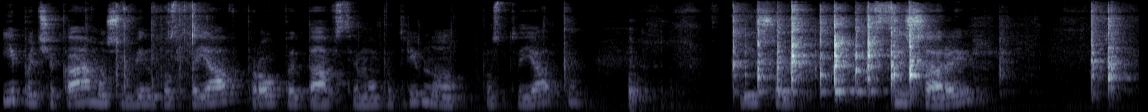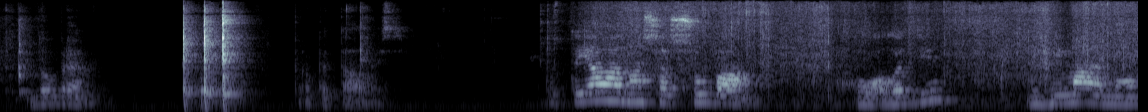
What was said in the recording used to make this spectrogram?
і почекаємо, щоб він постояв, пропитався. Йому потрібно постояти і щоб всі шари добре пропитались. Постояла наша шуба в холоді. Знімаємо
